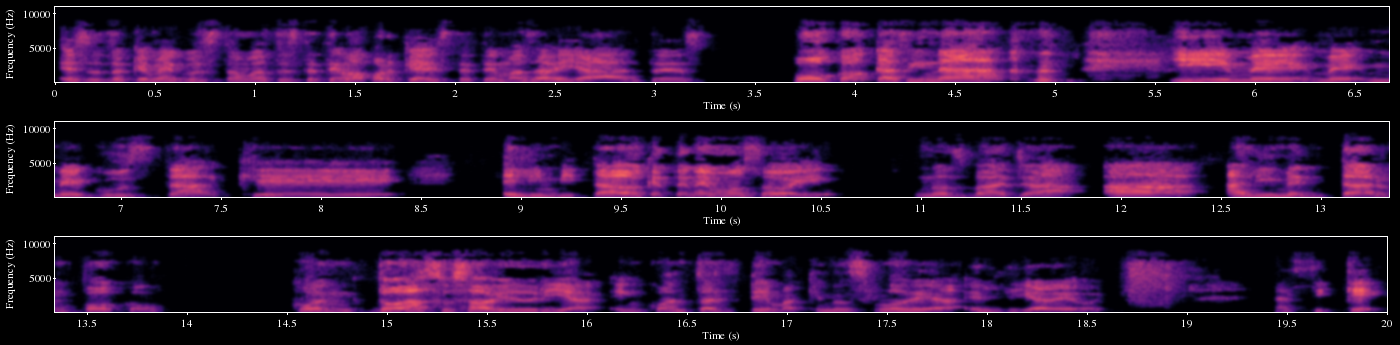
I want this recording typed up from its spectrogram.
Eso es lo que me gusta más de este tema, porque este tema sabía antes poco, casi nada, y me, me, me gusta que el invitado que tenemos hoy nos vaya a alimentar un poco con toda su sabiduría en cuanto al tema que nos rodea el día de hoy. Así que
